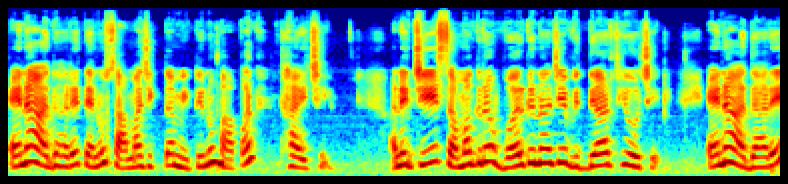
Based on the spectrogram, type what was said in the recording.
એના આધારે તેનું સામાજિકતા મિતિનું માપન થાય છે. અને જે સમગ્ર વર્ગના જે વિદ્યાર્થીઓ છે, એના આધારે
